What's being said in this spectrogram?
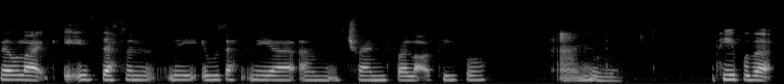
feel like it is definitely it was definitely a um, trend for a lot of people, and people that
